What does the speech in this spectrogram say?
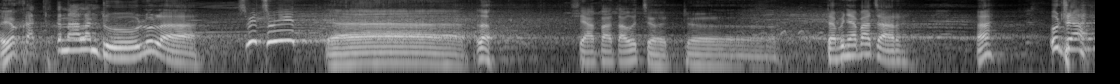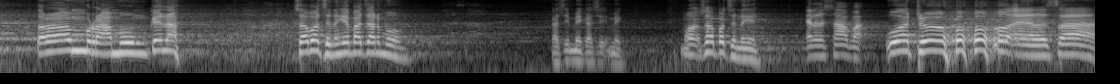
Ayo ke- kenalan dulu lah. Sweet sweet. Ya. Loh. Siapa tahu jodoh. Udah punya pacar? Hah? Udah. Ora mungkin ah. Siapa jenenge pacarmu? Kasih mic, kasih mic. Mau siapa jenenge? Elsa, Pak. Waduh, Elsa.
